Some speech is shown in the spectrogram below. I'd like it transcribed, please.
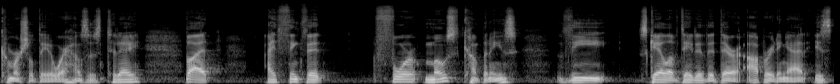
commercial data warehouses today. But I think that for most companies, the scale of data that they're operating at is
